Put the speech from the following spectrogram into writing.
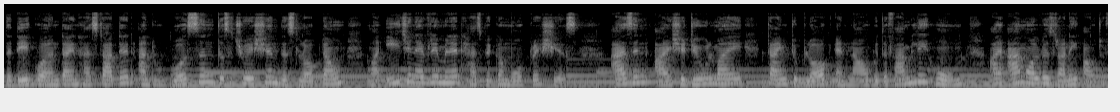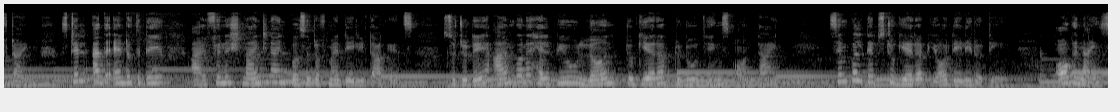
The day quarantine has started, and to worsen the situation, this lockdown, my each and every minute has become more precious. As in, I schedule my time to blog, and now with the family home, I am always running out of time. Still, at the end of the day, I finished 99% of my daily targets. So, today I am going to help you learn to gear up to do things on time. Simple tips to gear up your daily routine. Organize.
